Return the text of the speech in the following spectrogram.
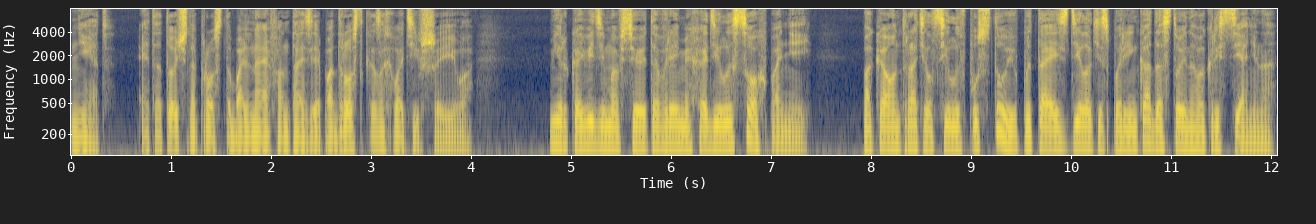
Нет, это точно просто больная фантазия подростка, захватившая его. Мирка, видимо, все это время ходил и сох по ней, пока он тратил силы впустую, пытаясь сделать из паренька достойного крестьянина.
